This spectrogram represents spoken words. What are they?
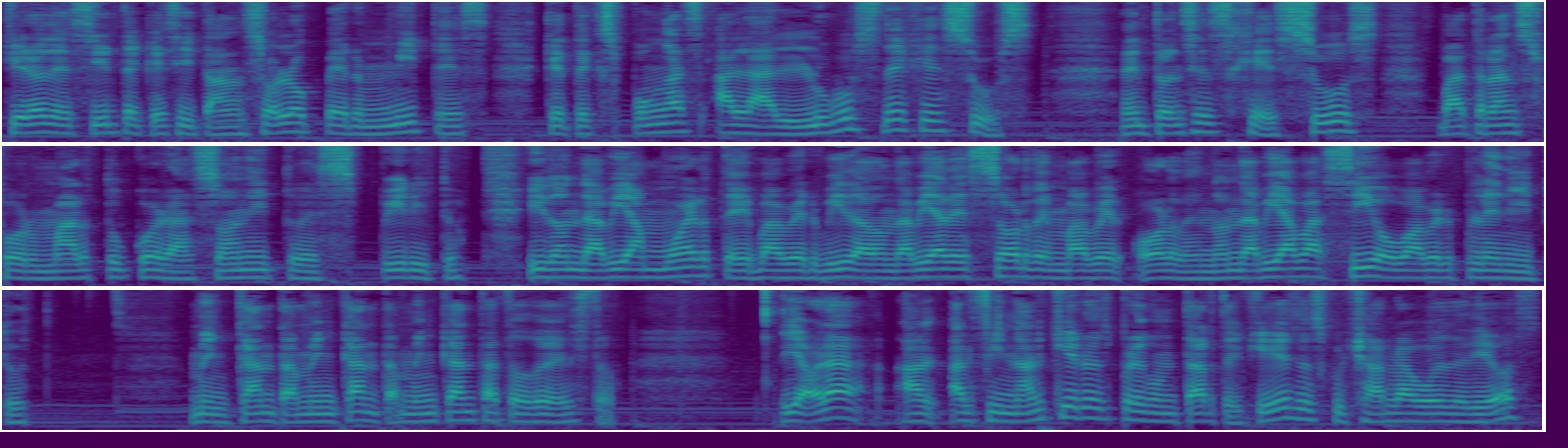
Quiero decirte que si tan solo permites que te expongas a la luz de Jesús, entonces Jesús va a transformar tu corazón y tu espíritu. Y donde había muerte va a haber vida, donde había desorden va a haber orden, donde había vacío va a haber plenitud. Me encanta, me encanta, me encanta todo esto. Y ahora al, al final quiero preguntarte, ¿quieres escuchar la voz de Dios?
